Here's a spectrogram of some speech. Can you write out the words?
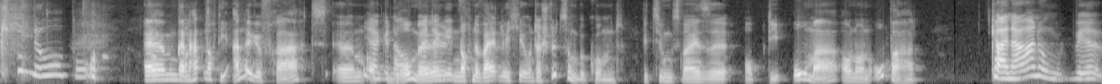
Knobo. Ähm, oh dann hat noch die Anne gefragt, ähm, ja, ob genau, Brummel noch eine weibliche Unterstützung bekommt. Beziehungsweise ob die Oma auch noch einen Opa hat. Keine Ahnung. Wir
